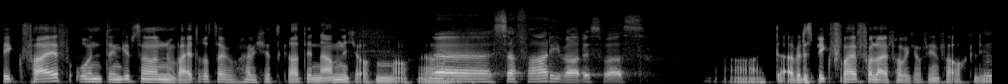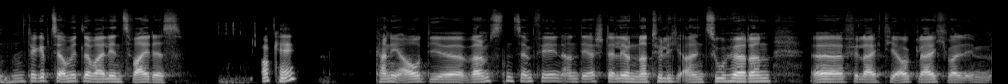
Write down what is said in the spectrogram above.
Big Five und dann gibt es noch ein weiteres, da habe ich jetzt gerade den Namen nicht auf dem. Auf, äh, Safari war das was. Ah, aber das Big Five for Life habe ich auf jeden Fall auch gelesen. Mhm, da gibt es ja auch mittlerweile ein zweites. Okay. Kann ich auch dir wärmstens empfehlen an der Stelle und natürlich allen Zuhörern äh, vielleicht hier auch gleich, weil im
